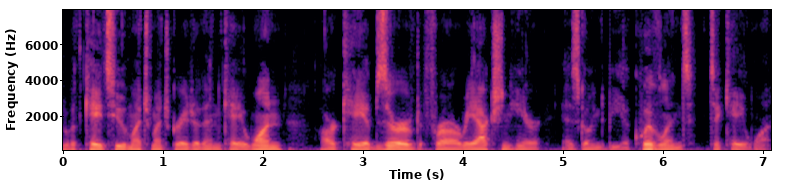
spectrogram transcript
with K2 much, much greater than K1, our K observed for our reaction here is going to be equivalent to K1.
